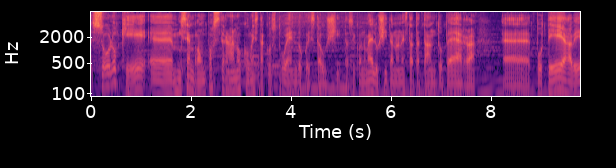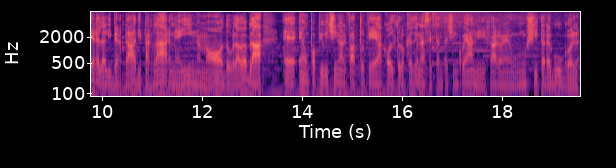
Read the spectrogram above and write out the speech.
solo che eh, mi sembra un po' strano come sta costruendo questa uscita. Secondo me l'uscita non è stata tanto per eh, poter avere la libertà di parlarne in modo bla bla bla, è, è, un po' più vicino al fatto che ha colto l'occasione a 75 anni di fare un'uscita da Google,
